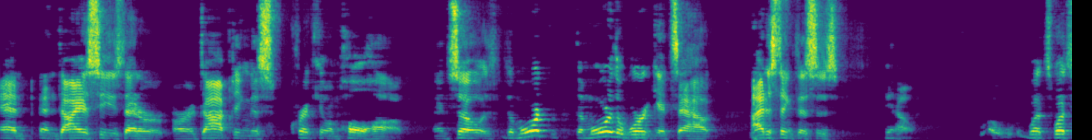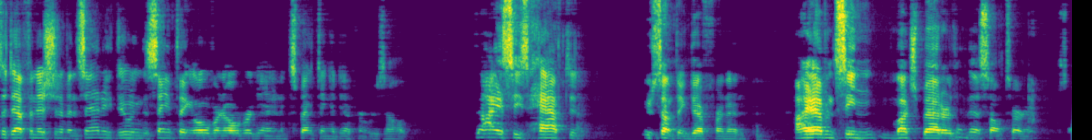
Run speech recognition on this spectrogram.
and and dioceses that are are adopting this curriculum whole hog. And so the more the more the word gets out, I just think this is you know what's what's the definition of insanity? Doing the same thing over and over again and expecting a different result. Dioceses have to do something different, and I haven't seen much better than this alternative. So.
